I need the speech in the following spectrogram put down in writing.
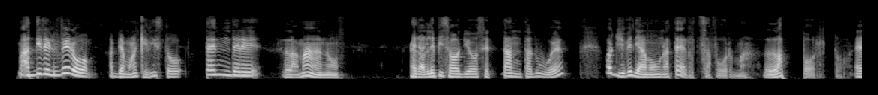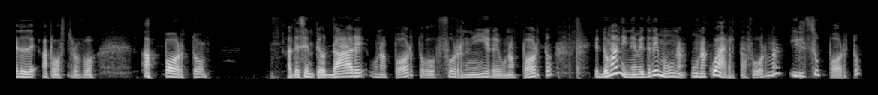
Ma a dire il vero abbiamo anche visto tendere la mano. Era l'episodio 72. Oggi vediamo una terza forma, l'apporto, L apostrofo, apporto ad esempio dare un apporto o fornire un apporto e domani ne vedremo una, una quarta forma, il supporto.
